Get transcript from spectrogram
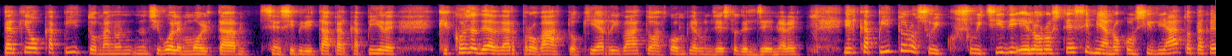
Perché ho capito, ma non, non ci vuole molta sensibilità per capire che cosa deve aver provato chi è arrivato a compiere un gesto del genere. Il capitolo sui suicidi e loro stessi mi hanno consigliato, perché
